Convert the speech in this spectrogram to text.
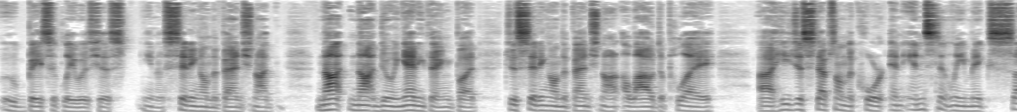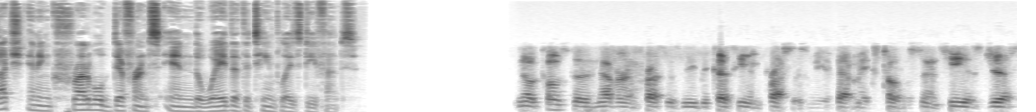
who basically was just you know sitting on the bench, not not not doing anything, but just sitting on the bench, not allowed to play? Uh, he just steps on the court and instantly makes such an incredible difference in the way that the team plays defense. You know, Kosta never impresses me because he impresses me, if that makes total sense. He is just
